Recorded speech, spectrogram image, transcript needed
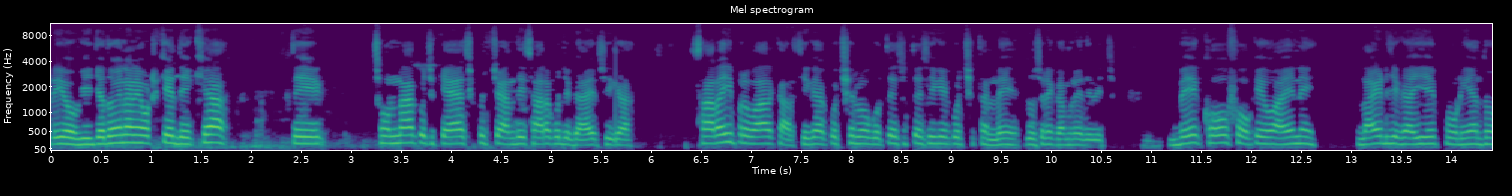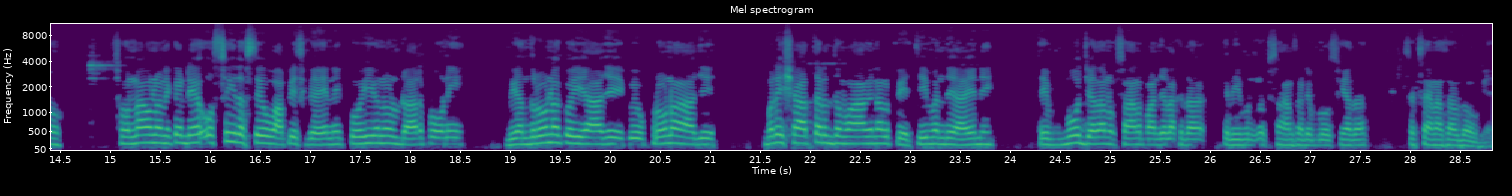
ਚੋਰੀ ਹੋ ਗਈ। ਜਦੋਂ ਇਹਨਾਂ ਨੇ ਉੱਠ ਕੇ ਦੇਖਿਆ ਤੇ ਸੋਨਾ ਕੁਝ ਕੈਸ਼ ਕੁਝ ਚਾਂਦੀ ਸਾਰਾ ਕੁਝ ਗਾਇਬ ਸੀਗਾ। ਸਾਰਾ ਹੀ ਪਰਿਵਾਰ ਘਰ ਸੀਗਾ। ਕੁਝ ਲੋਕ ਉੱਤੇ ਸੁੱਤੇ ਸੀਗੇ ਕੁਝ ਥੱਲੇ, ਦੂਸਰੇ ਕਮਰੇ ਦੇ ਵਿੱਚ। ਬੇਖੌਫ ਹੋ ਕੇ ਉਹ ਆਏ ਨੇ, ਲਾਈਟ ਜਗਾਈਏ ਪੌੜੀਆਂ ਤੋਂ। ਸੋਨਾ ਉਹਨਾਂ ਨੇ ਕੱਢਿਆ, ਉਸੇ ਹੀ ਰਸਤੇ ਉਹ ਵਾਪਸ ਗਏ ਨੇ। ਕੋਈ ਉਹਨਾਂ ਨੂੰ ਡਰ ਪਾਉਣੀ ਵੀ ਅੰਦਰੋਂ ਨਾ ਕੋਈ ਆ ਜਾਏ, ਕੋਈ ਉੱਪਰੋਂ ਨਾ ਆ ਜਾਏ। ਬੜੇ ਸ਼ਾਤਰ ਦਿਮਾਗ ਨਾਲ ਭੇਤੀ ਬੰਦੇ ਆਏ ਨੇ ਤੇ ਬਹੁਤ ਜ਼ਿਆਦਾ ਨੁਕਸਾਨ 5 ਲੱਖ ਦਾ ਕਰੀਬ ਨੁਕਸਾਨ ਸਾਡੇ ਪੜੋਸੀਆਂ ਦਾ ਸਕਸੈਨਾ ਸਾਹਿਬ ਦਾ ਹੋ ਗਿਆ।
